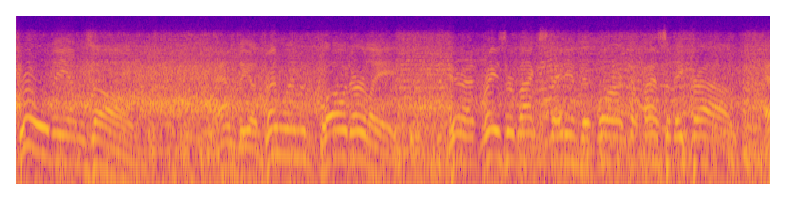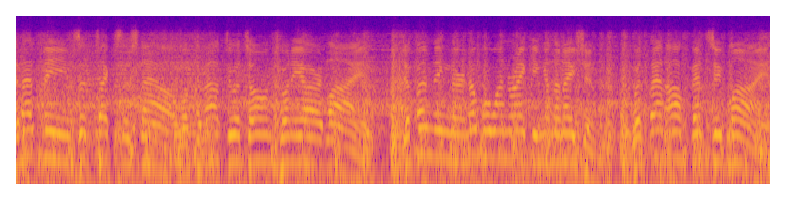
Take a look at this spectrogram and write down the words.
Through the end zone. The adrenaline flowed early here at Razorback Stadium before a capacity crowd. And that means that Texas now will come out to its own 20-yard line, defending their number one ranking in the nation with that offensive line.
